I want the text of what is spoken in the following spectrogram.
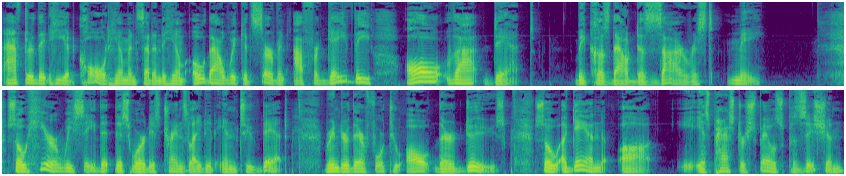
after that he had called him and said unto him, O thou wicked servant, I forgave thee all thy debt because thou desirest me. So here we see that this word is translated into debt. Render therefore to all their dues. So again, uh, is Pastor Spell's position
